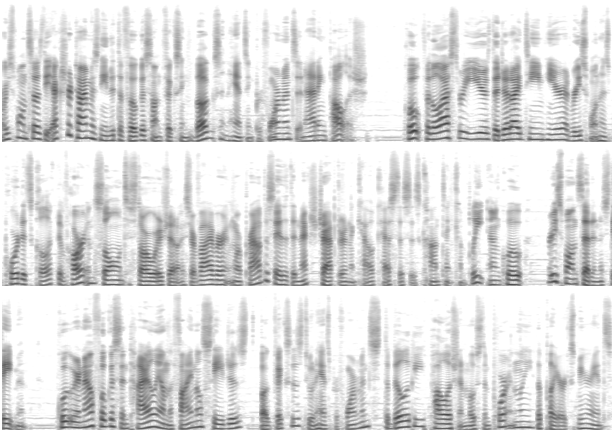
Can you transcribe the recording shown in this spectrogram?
Respawn says the extra time is needed to focus on fixing bugs, enhancing performance, and adding polish. Quote, for the last three years, the Jedi team here at Respawn has poured its collective heart and soul into Star Wars Jedi Survivor, and we're proud to say that the next chapter in the Cal Kestis is content complete, unquote, Respawn said in a statement. Quote, we are now focused entirely on the final stages, bug fixes to enhance performance, stability, polish, and most importantly, the player experience.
